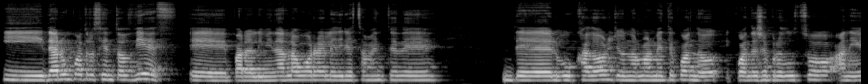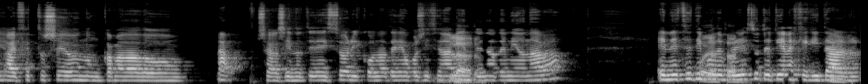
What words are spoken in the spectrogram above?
Y dar un 410 eh, para eliminar la URL directamente de, del buscador, yo normalmente cuando, cuando ese producto a, a efectos SEO nunca me ha dado nada. O sea, si no tiene histórico, no ha tenido posicionamiento y no ha tenido nada, En este tipo Pues de proyectos te tienes que quitar,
